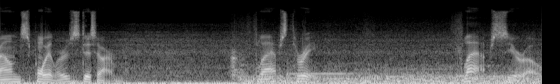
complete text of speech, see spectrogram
Ground spoilers disarm. Flaps 3. Flaps 0.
